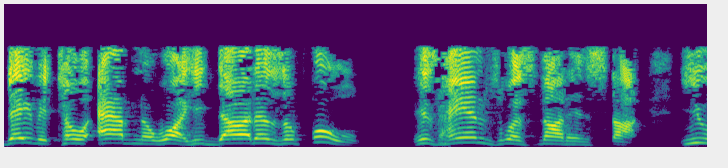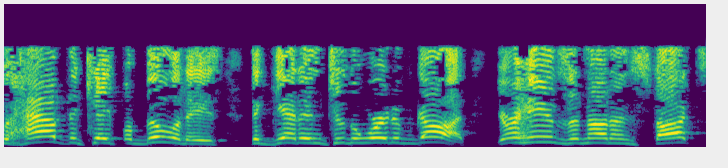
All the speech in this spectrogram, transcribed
David told Abner what? He died as a fool. His hands was not in stock. You have the capabilities to get into the Word of God. Your hands are not in stocks.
